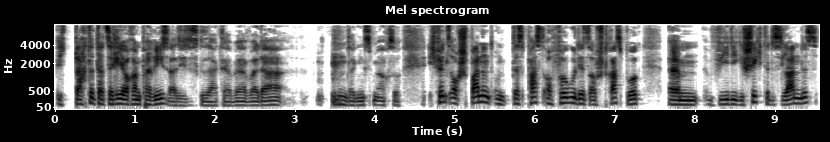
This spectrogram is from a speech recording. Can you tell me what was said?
Ich dachte tatsächlich auch an Paris, als ich das gesagt habe, weil da da ging es mir auch so. Ich finde es auch spannend und das passt auch voll gut jetzt auf Straßburg, ähm, wie die Geschichte des Landes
